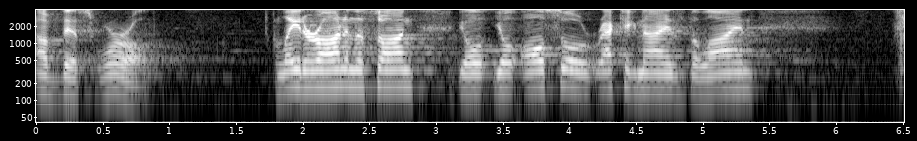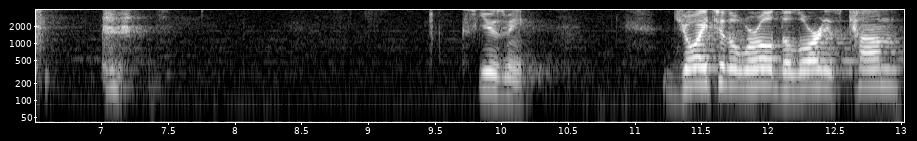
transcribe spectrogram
of this world. Later on in the song, you'll, you'll also recognize the line Excuse me. Joy to the world, the Lord is come.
